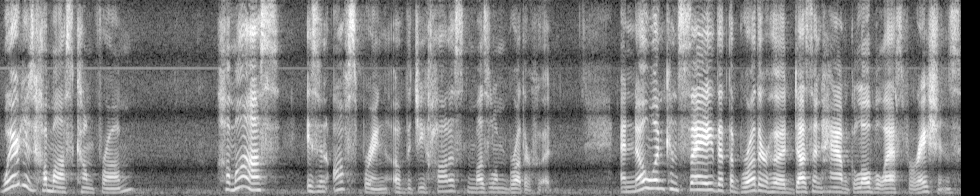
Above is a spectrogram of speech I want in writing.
Where did Hamas come from? Hamas is an offspring of the jihadist Muslim Brotherhood. And no one can say that the Brotherhood doesn't have global aspirations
